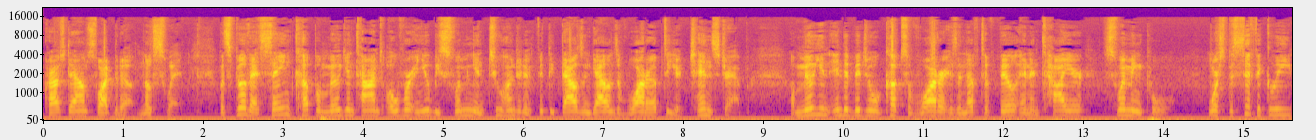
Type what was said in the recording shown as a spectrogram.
crouch down, swipe it up. No sweat. But spill that same cup a million times over and you'll be swimming in 250,000 gallons of water up to your chin strap. A million individual cups of water is enough to fill an entire swimming pool. More specifically,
